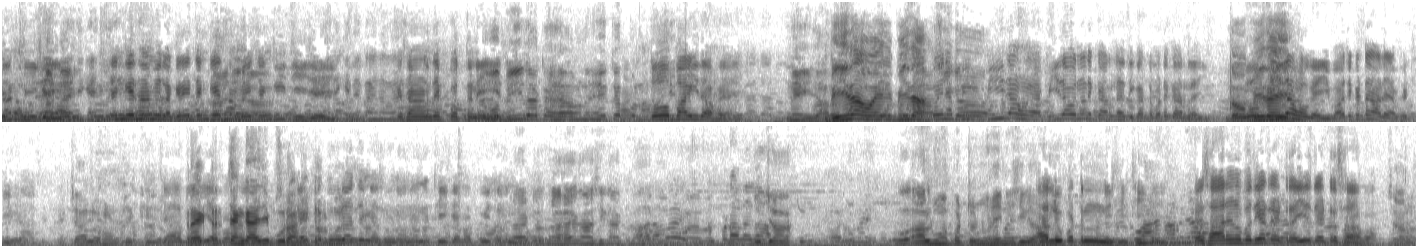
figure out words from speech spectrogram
ਨਾ ਠੀਕ ਹੈ ਜੀ। ਚੰਗੇ ਥਾਵੇਂ ਲੱਗਣੇ ਚੰਗੇ ਥਾਵੇਂ ਚੰਗੀ ਚੀਜ਼ ਹੈ ਜੀ। ਕਿਸਾਨ ਦੇ ਪੁੱਤ ਨੇ ਉਹ ਜੀ। 20 ਦਾ ਕਹਿਆ ਹੁਣ ਇਹ ਕਿ ਦੋ ਬਾਈ ਦਾ ਹੋਇਆ ਜੀ। ਨਹੀਂ ਯਾਰ 20 ਦਾ ਹੋਇਆ ਜੀ 20 ਦਾ। ਕੋਈ ਨਾ 20 ਦਾ ਹੋਇਆ 20 ਦਾ ਉਹਨਾਂ ਨੇ ਕਰ ਲਿਆ ਦੀ ਘੱਟ ਵੱਟ ਕਰ ਲਿਆ ਜੀ। ਦੋ ਵੀਹ ਦਾ ਜੀ। ਹੋ ਗਿਆ ਜੀ ਬਾਅਦ ਚ ਘਟਾ ਲਿਆ ਫਿਰ ਠੀਕ ਆ। ਚੱਲ ਹੁਣ ਦੇਖੀ ਟਰੈਕਟਰ। ਚੰਗਾ ਜੀ ਪੂਰਾ। ਟਰੈਕਟਰ ਪੂਰਾ ਚੰਗਾ ਸੋਹਣਾ ਉਹਨਾਂ ਨੂੰ ਠੀਕ ਹੈ ਬਾਪੂ ਜੀ ਤੁਹਾਨੂੰ ਤਾਂ ਹੈਗਾ ਸੀਗਾ ਇੱਕ ਦੂਜਾ। ਉਹ ਆਲੂਆਂ ਪੱਟਣ ਨੂੰ ਹੈ ਨਹੀਂ ਸੀਗਾ। ਆਲੂ ਪੱਟਣ ਨੂੰ ਨਹੀਂ ਸੀ ਠੀਕ ਹੈ ਜੀ। ਫਿਰ ਸਾਰਿਆਂ ਨੂੰ ਵਧੀਆ ਟਰੈਕਟਰ ਹੈ ਜੀ ਟਰੈਕਟਰ ਸਾਫ਼ ਆ। ਚਲੋ।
